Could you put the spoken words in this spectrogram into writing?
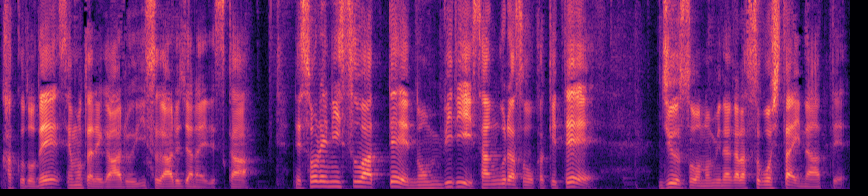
角度で背もたれがある椅子があるじゃないですか。で、それに座ってのんびりサングラスをかけてジュースを飲みながら過ごしたいなって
